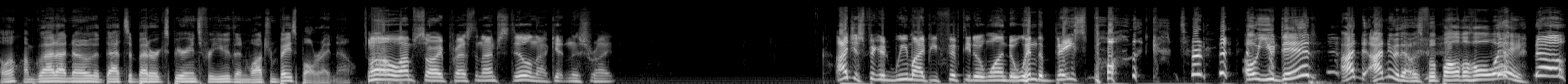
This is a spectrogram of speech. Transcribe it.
well, I'm glad I know that that's a better experience for you than watching baseball right now. Oh, I'm sorry, Preston. I'm still not getting this right. I just figured we might be 50 to 1 to win the baseball tournament. Oh, you did? I, I knew that was football the whole way. No,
